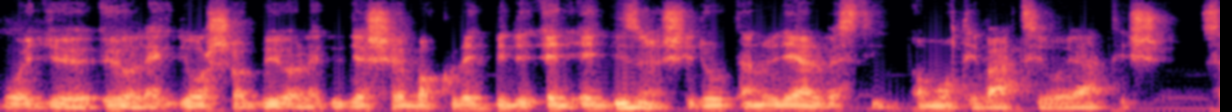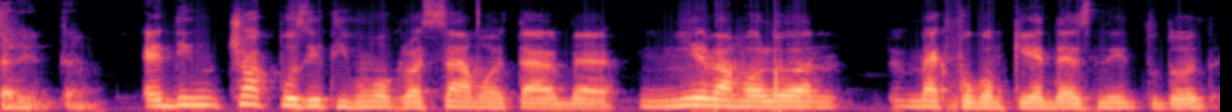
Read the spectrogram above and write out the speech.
hogy ő a leggyorsabb, ő a legügyesebb, akkor egy, egy, egy bizonyos idő után ugye elveszti a motivációját is, szerintem. Eddig csak pozitívumokról számoltál be. Nyilvánvalóan meg fogom kérdezni, tudod,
